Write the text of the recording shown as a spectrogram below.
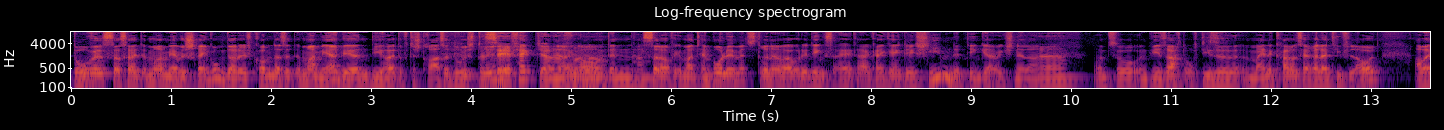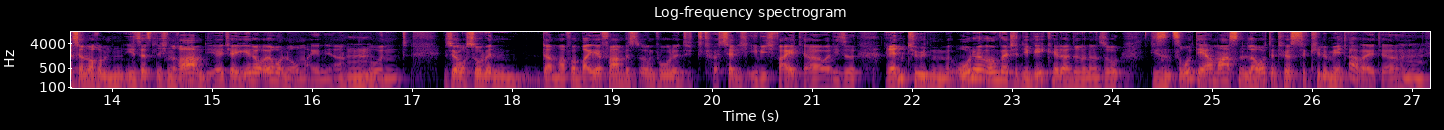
Doofe ist, dass halt immer mehr Beschränkungen dadurch kommen, dass es immer mehr werden, die halt auf der Straße durchdrehen. Das ist der Effekt ja Ja, davon. genau. ne? Und dann hast du da auf immer Tempolimits drin, wo du denkst, Alter, kann ich eigentlich schieben, das Ding, ja, weg schneller. Ja. Und so. Und wie gesagt, auch diese, meine Karre ist ja relativ laut, aber ist ja noch im gesetzlichen Rahmen. Die hält ja jede Euronorm ein, ja. Mhm. Und ist ja auch so, wenn du da mal vorbeigefahren bist irgendwo, das du hörst ja nicht ewig weit, ja, aber diese Renntüten ohne irgendwelche dB-Keller drin und so, die sind so dermaßen laut, das hörst du kilometerweit, ja. Mhm.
